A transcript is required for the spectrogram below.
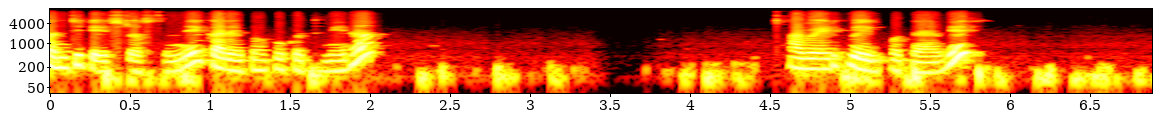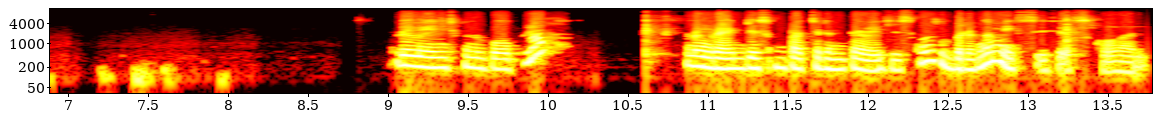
మంచి టేస్ట్ వస్తుంది. కరివేపాకు కొత్తిమీర ఆ వేడికి వేగిపోతాయి అవి. ఇప్పుడు వేయించుకున్న పోపులో మనం గ్రైండ్ చేసుకుని పచ్చడి అంతా వేసేసుకొని శుభ్రంగా మిక్స్ చేసేసుకోవాలి.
